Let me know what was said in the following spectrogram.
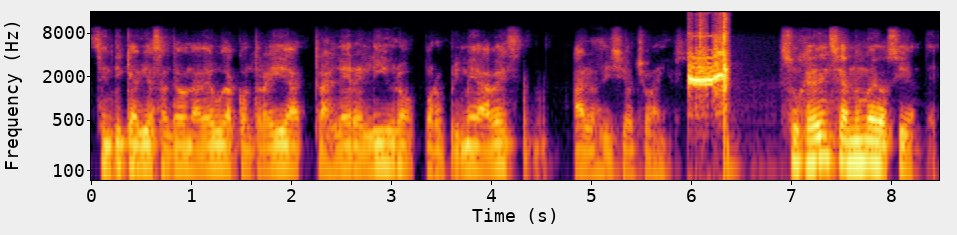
Sentí que había saldado una deuda contraída tras leer el libro por primera vez a los 18 años. Sugerencia número 7.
